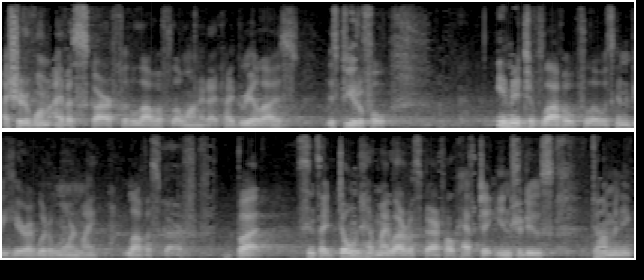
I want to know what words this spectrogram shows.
I should have worn, I have a scarf with a lava flow on it. If I'd realized this beautiful image of lava flow was going to be here, I would have worn my lava scarf. But since I don't have my lava scarf, I'll have to introduce Dominique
